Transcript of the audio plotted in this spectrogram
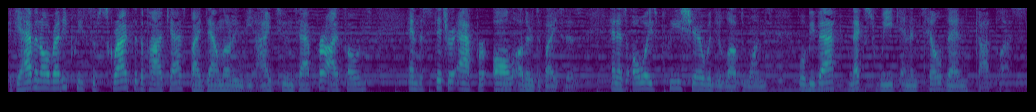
If you haven't already, please subscribe to the podcast by downloading the iTunes app for iPhones and the Stitcher app for all other devices. And as always, please share with your loved ones. We'll be back next week, and until then, God bless.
